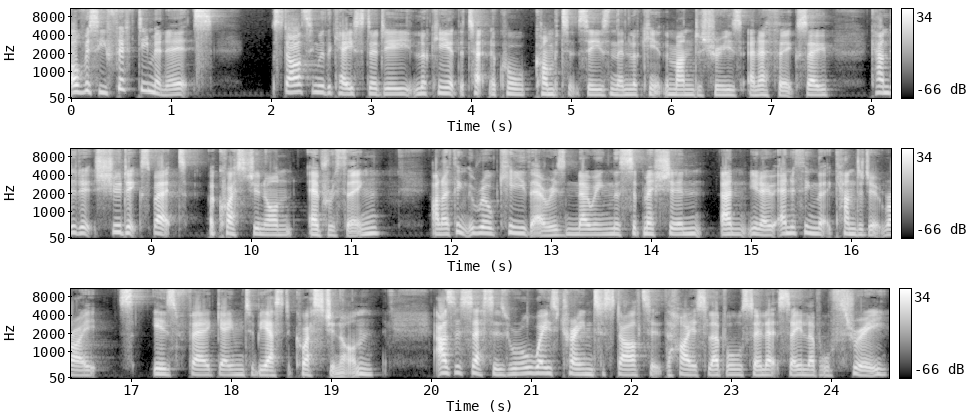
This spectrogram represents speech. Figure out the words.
obviously 50 minutes, starting with a case study, looking at the technical competencies, and then looking at the mandatories and ethics. So candidates should expect a question on everything. And I think the real key there is knowing the submission and, you know, anything that a candidate writes is fair game to be asked a question on. As assessors, we're always trained to start at the highest level. So let's say level three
